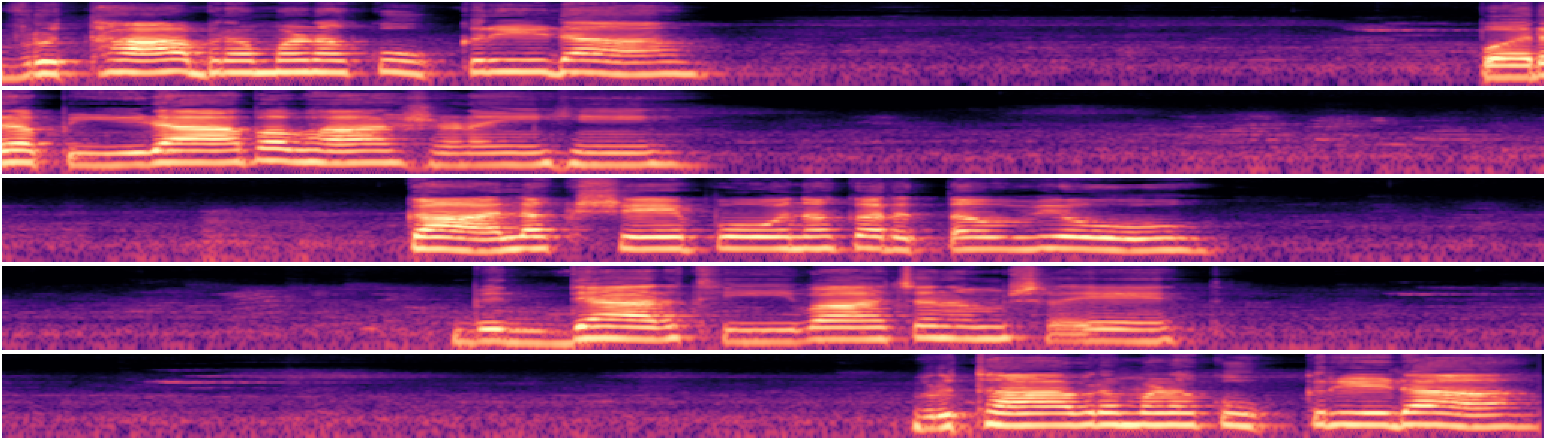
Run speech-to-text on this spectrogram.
वृथा भ्रमण कुक्रीडा। परपीडापभाषणैः कालक्षेपो न कर्तव्यो। विद्यार्थी वाचनं श्रयेत. वृथाभ्रमणकुक्रीडा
